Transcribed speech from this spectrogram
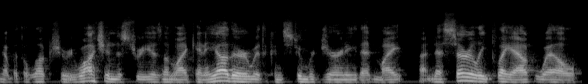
you know, but the luxury watch industry is unlike any other with a consumer journey that might not necessarily play out well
